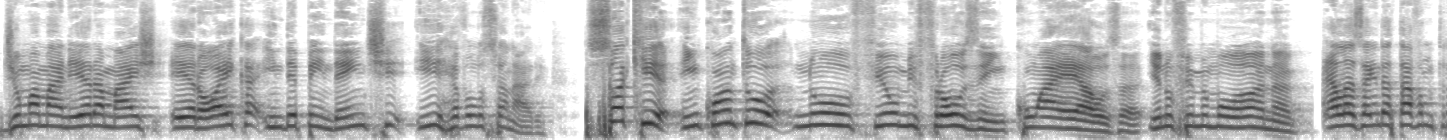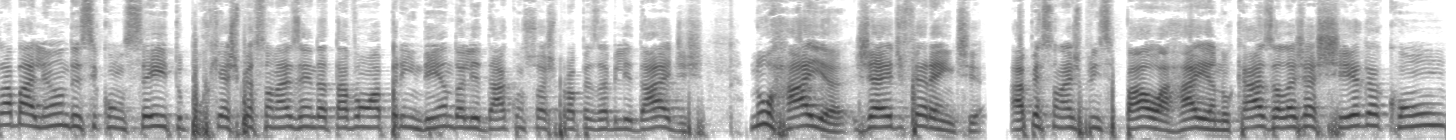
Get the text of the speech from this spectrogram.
de uma maneira mais heróica, independente e revolucionária. Só que, enquanto no filme Frozen com a Elsa e no filme Moana, elas ainda estavam trabalhando esse conceito porque as personagens ainda estavam aprendendo a lidar com suas próprias habilidades, no Raya já é diferente. A personagem principal, a Raya, no caso, ela já chega com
